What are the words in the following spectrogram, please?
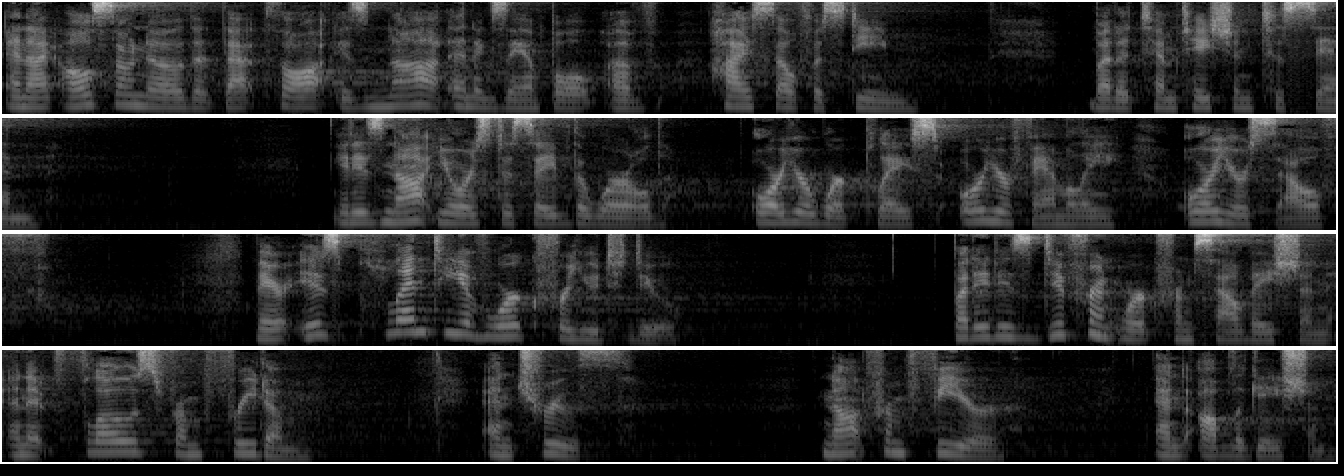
And I also know that that thought is not an example of high self esteem, but a temptation to sin. It is not yours to save the world, or your workplace, or your family, or yourself. There is plenty of work for you to do, but it is different work from salvation, and it flows from freedom and truth, not from fear and obligation.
